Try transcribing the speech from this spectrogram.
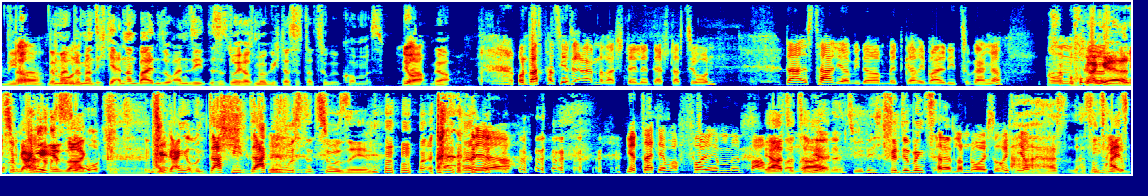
wie, äh, wenn, man, tun. wenn man sich die anderen beiden so ansieht, ist es durchaus möglich, dass es dazu gekommen ist. Ja. Ja. Und was passiert an anderer Stelle der Station? Da ist Talia wieder mit Garibaldi zugange. Und, Zugange, er hat Oh, zugange Mann, gesagt. so. Zugange. Und Daffy Duck musste zusehen. äh, ja. Jetzt seid ihr aber voll im, im Fahrwasser, Ja, Ne? total. Ja, natürlich. Ich finde übrigens, Das äh, hat Londo euch so richtig ah, auf hast, hast uns heiß gebracht.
